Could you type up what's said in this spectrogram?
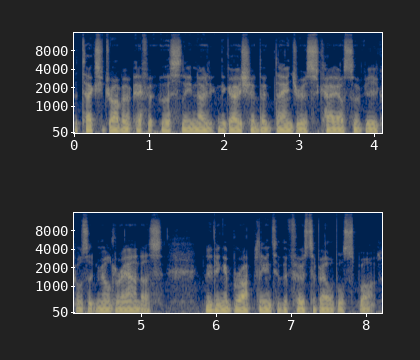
The taxi driver effortlessly negotiated the dangerous chaos of vehicles that milled around us, moving abruptly into the first available spot.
